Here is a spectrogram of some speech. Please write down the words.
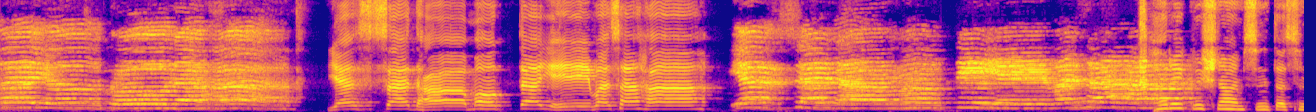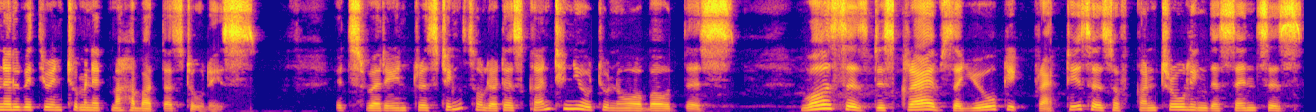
भयक्रोधः यः सदा मुक्त एव सः। यः सदा मुक्ति एव सः Hare Krishna, I'm Sunita Sunil with you in 2 Minute Mahabharata stories. It's very interesting, so let us continue to know about this. Verses describes the yogic practices of controlling the senses,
